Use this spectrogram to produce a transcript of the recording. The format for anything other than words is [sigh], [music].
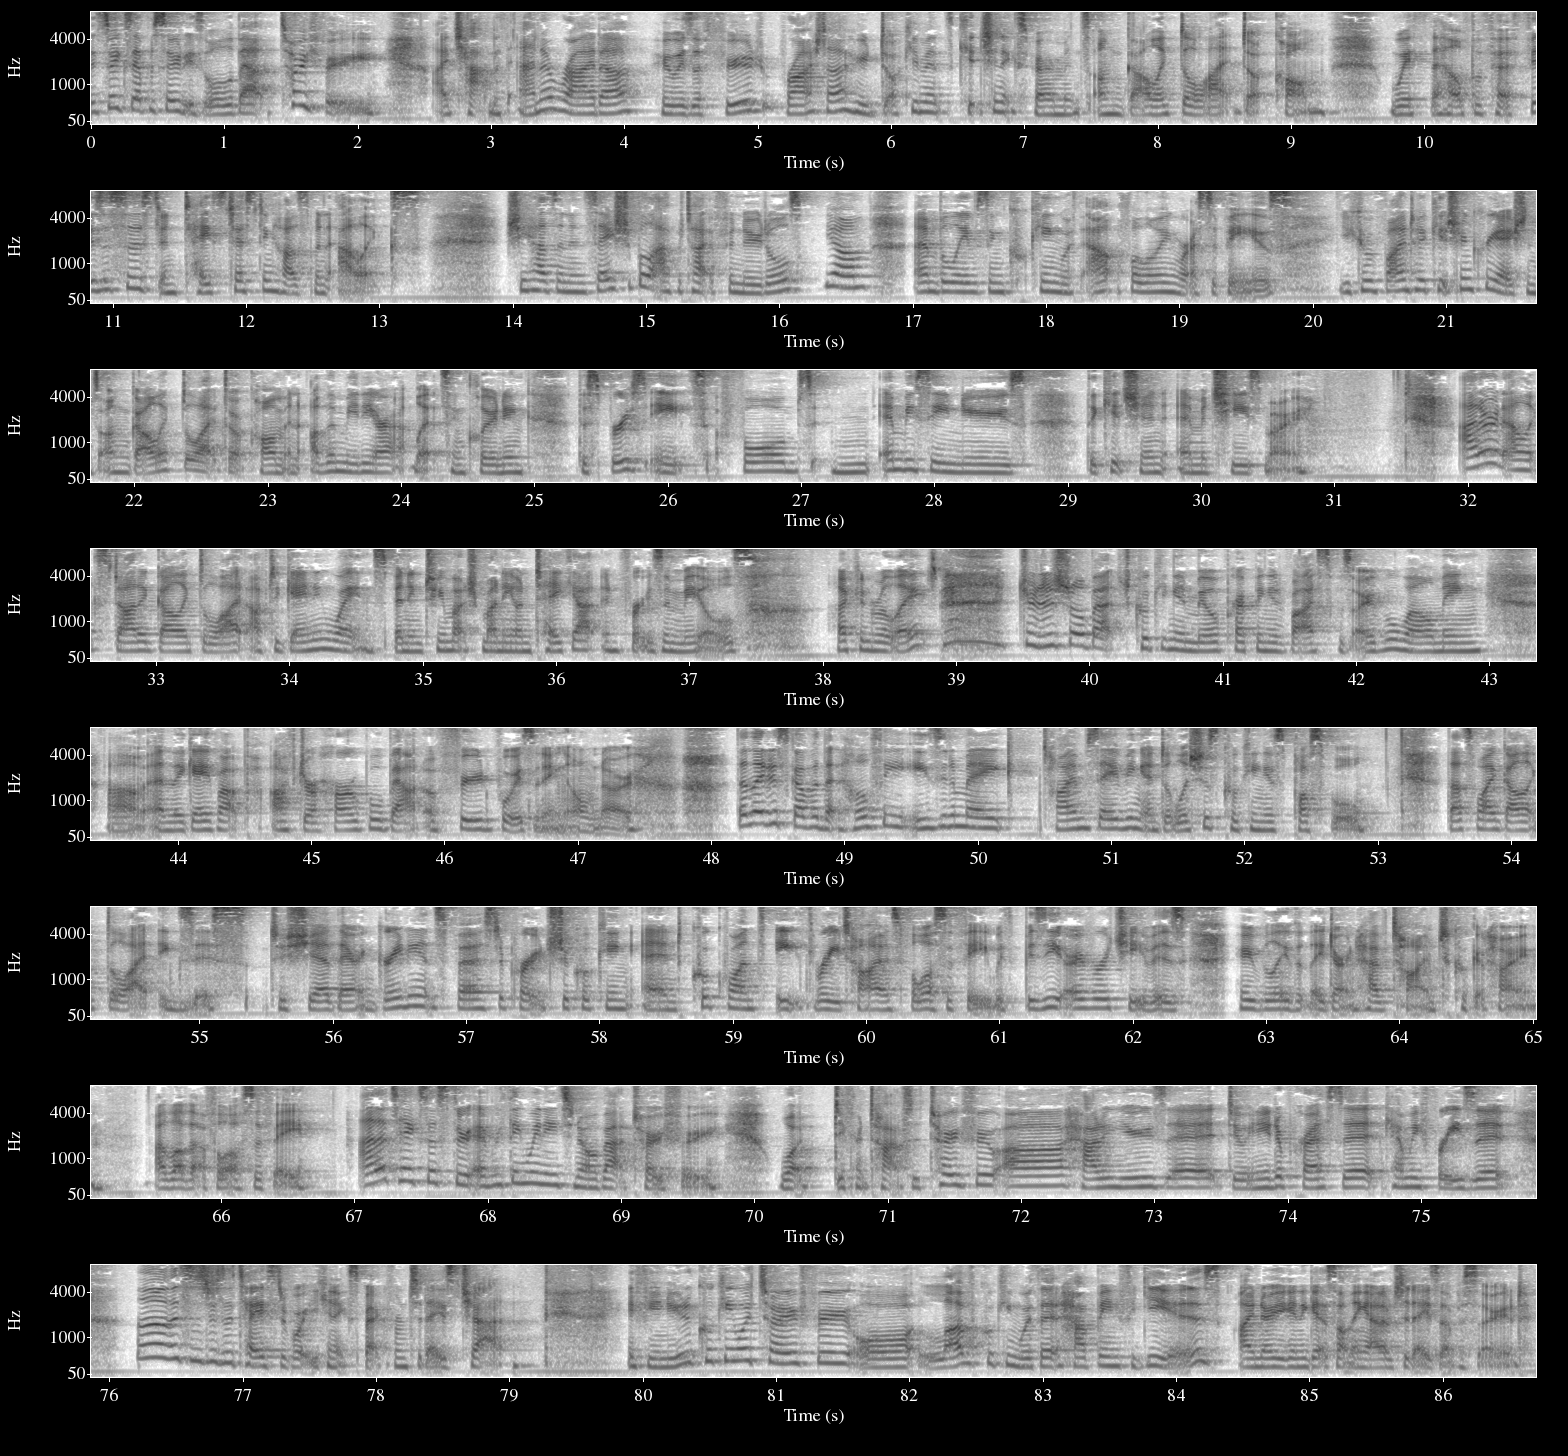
This week's episode is all about tofu. I chat with Anna Ryder, who is a food writer who documents kitchen experiments on garlicdelight.com with the help of her physicist and taste testing husband, Alex. She has an insatiable appetite for noodles, yum, and believes in cooking without following recipes. You can find her kitchen creations on garlicdelight.com and other media outlets, including The Spruce Eats, Forbes, NBC News, The Kitchn, and Macheesmo. Anna and Alex started Garlic Delight after gaining weight and spending too much money on takeout and frozen meals. [laughs] I can relate. Traditional batch cooking and meal prepping advice was overwhelming, um, and they gave up after a horrible bout of food poisoning. Oh no. Then they discovered that healthy, easy to make, time saving, and delicious cooking is possible. That's why Garlic Delight exists to share their ingredients first approach to cooking and cook once, eat three times philosophy with busy overachievers who believe that they don't have time to cook at home. I love that philosophy. Anna takes us through everything we need to know about tofu what different types of tofu are, how to use it, do we need to press it, can we freeze it? Uh, this is just a taste of what you can expect from today's chat. If you're new to cooking with tofu or love cooking with it, have been for years, I know you're going to get something out of today's episode.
